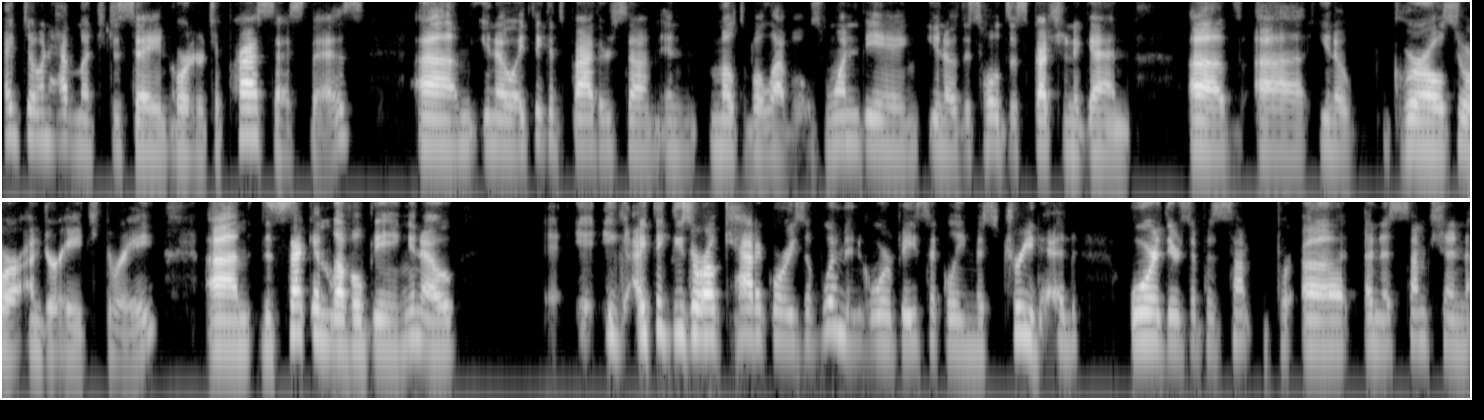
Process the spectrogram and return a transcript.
I don't have much to say in order to process this um, you know, I think it's bothersome in multiple levels. One being, you know, this whole discussion again of, uh, you know, girls who are under age three. Um, the second level being, you know, I think these are all categories of women who are basically mistreated, or there's a uh, an assumption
